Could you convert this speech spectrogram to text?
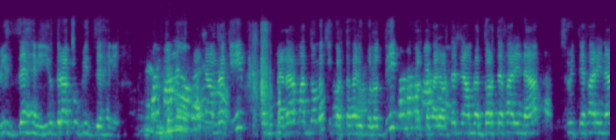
বিজেহেনি ইউদরাকু বিজেহেনি এটা আমরা কি? মেধার মাধ্যমে কি করতে পারি? উপলব্ধি করতে পারি। অর্থাৎ আমরা ধরতে পারি না ছুঁইতে পারি না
